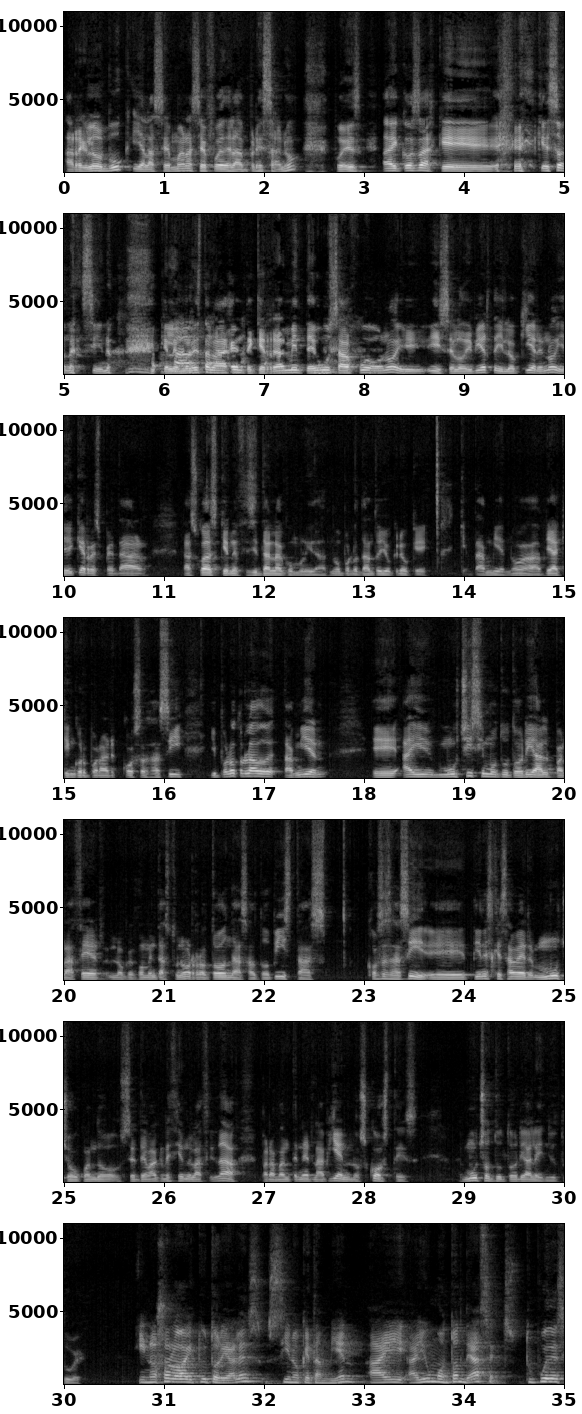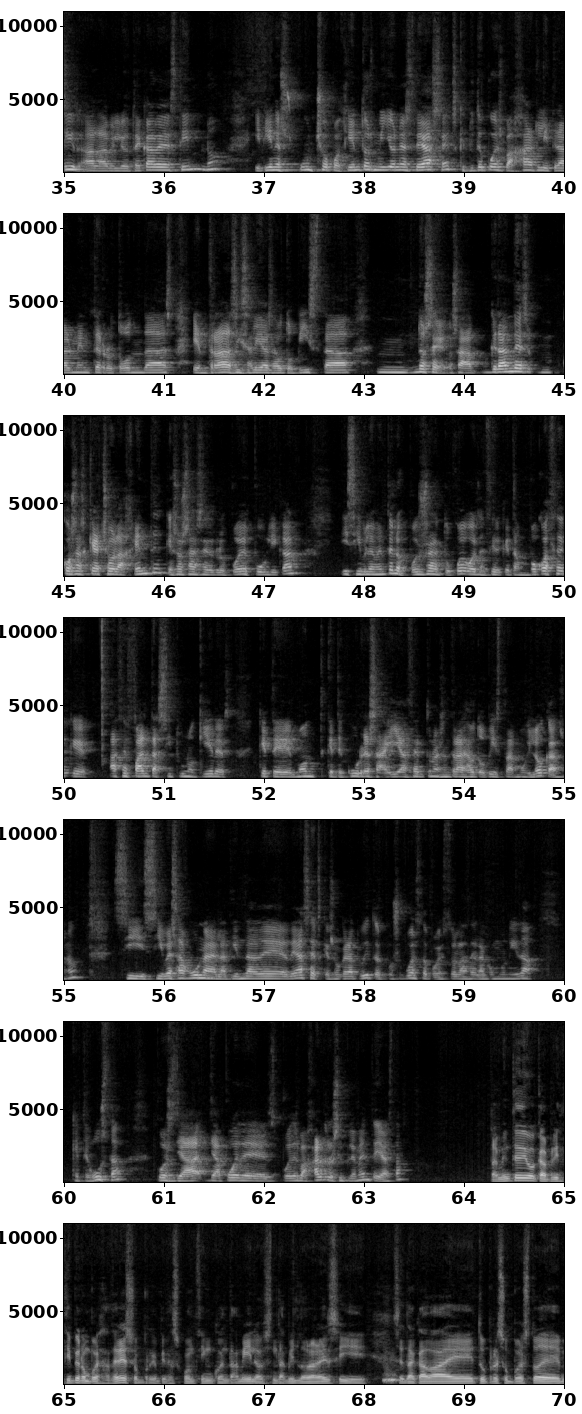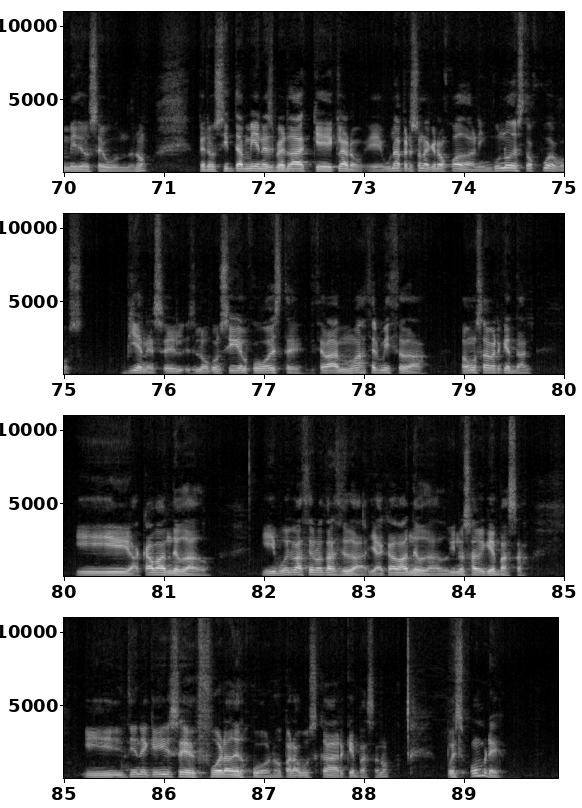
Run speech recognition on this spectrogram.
arregló el bug y a la semana se fue de la empresa, ¿no? Pues hay cosas que, son así, ¿no? Que le molestan a la gente que realmente usa el juego, ¿no? Y, se lo divierte y lo quiere, ¿no? Y hay que respetar las cosas que necesita la comunidad, ¿no? Por lo tanto, yo creo que, también, ¿no? Habría que incorporar cosas así. Y por otro lado, también eh, hay muchísimo tutorial para hacer lo que comentas tú, ¿no? Rotondas, autopistas, cosas así. Eh, tienes que saber mucho cuando se te va creciendo la ciudad para mantenerla bien, los costes. Mucho tutorial en YouTube. Y no solo hay tutoriales, sino que también hay, hay, un montón de assets. Tú puedes ir a la biblioteca de Steam, ¿no? Y tienes un chopocientos millones de assets que tú te puedes bajar literalmente rotondas, entradas y salidas de autopista, mm, no sé, o sea, grandes cosas que ha hecho la gente, que esos assets los puedes publicar y simplemente los puedes usar en tu juego. Es decir, que tampoco hace que hace falta, si tú no quieres, que te, que te curres ahí a hacerte unas entradas de autopista muy locas, ¿no? Si, si ves alguna en la tienda de, de assets que son gratuitos, por supuesto, porque esto lo hace la comunidad que te gusta, pues ya, ya puedes, puedes bajártelo simplemente y ya está. También te digo que al principio no puedes hacer eso, porque empiezas con 50.000 o 60.000 dólares y se te acaba eh, tu presupuesto en medio segundo, ¿no? Pero sí también es verdad que, claro, eh, una persona que no ha jugado a ninguno de estos juegos, viene, lo consigue el juego este, dice, va, me voy a hacer mi ciudad, vamos a ver qué tal. Y acaba endeudado. Y vuelve a hacer otra ciudad y acaba endeudado y no sabe qué pasa. Y tiene que irse fuera del juego, ¿no? Para buscar qué pasa, ¿no? Pues, hombre,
